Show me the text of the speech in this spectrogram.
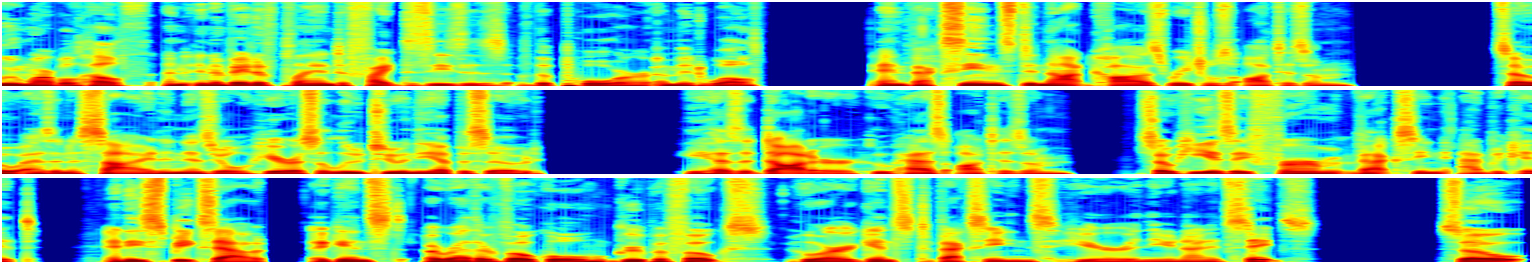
Blue Marble Health, an innovative plan to fight diseases of the poor amid wealth, and vaccines did not cause Rachel's autism. So, as an aside, and as you'll hear us allude to in the episode, he has a daughter who has autism, so he is a firm vaccine advocate, and he speaks out against a rather vocal group of folks who are against vaccines here in the United States. So,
